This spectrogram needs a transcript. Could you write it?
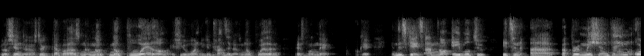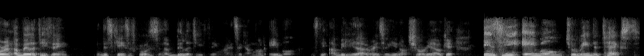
Lo siento, no estoy capaz, no, no, no puedo, if you want, you can translate as no puedo responder. Okay. In this case, I'm not able to. It's an uh, a permission thing or an ability thing. In this case, of course, it's an ability thing, right? It's like I'm not able. It's the habilidad, right? So you're not sure. Yeah, okay. Is he able to read the text?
